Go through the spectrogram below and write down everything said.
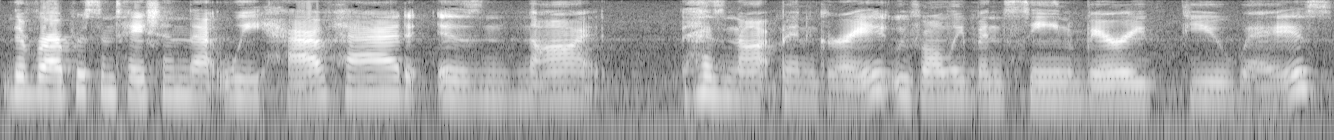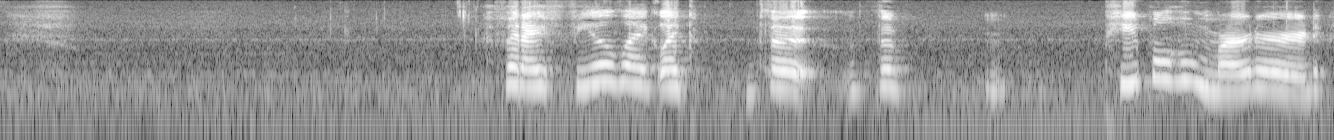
the representation that we have had is not has not been great. We've only been seen very few ways but I feel like like the the people who murdered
